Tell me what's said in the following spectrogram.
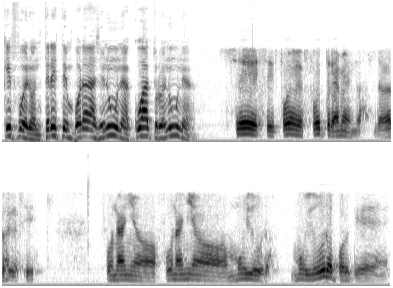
¿qué fueron? ¿Tres temporadas en una? ¿Cuatro en una? Sí, sí, fue, fue tremendo, la verdad que sí. Fue un año, fue un año muy duro, muy duro porque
